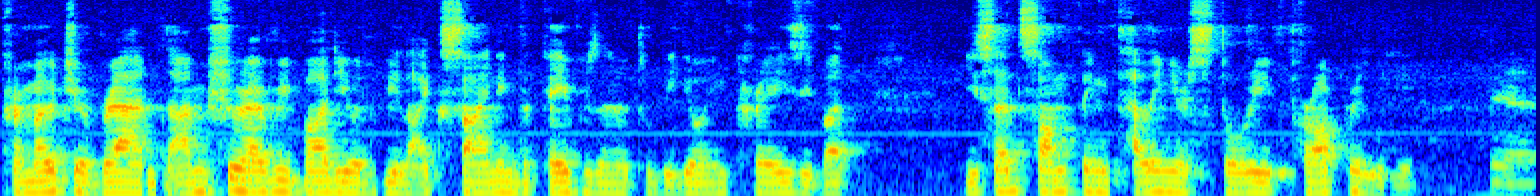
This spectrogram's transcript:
promote your brand?" I'm sure everybody would be like signing the papers and it would be going crazy. But you said something, telling your story properly. Yeah.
